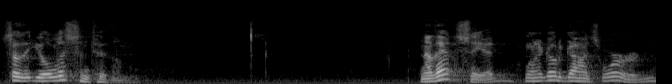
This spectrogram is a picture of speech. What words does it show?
so that you'll listen to them. Now that said, when I go to God's Word,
